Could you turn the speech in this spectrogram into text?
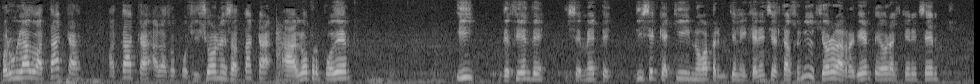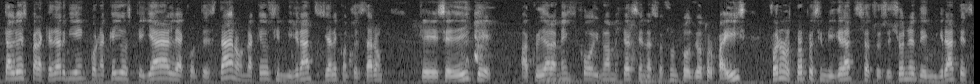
por un lado ataca, ataca a las oposiciones, ataca al otro poder y defiende y se mete. Dice que aquí no va a permitir la injerencia de Estados Unidos y ahora la revierte y ahora quiere ser tal vez para quedar bien con aquellos que ya le contestaron, aquellos inmigrantes ya le contestaron que se dedique a cuidar a México y no a meterse en los asuntos de otro país. Fueron los propios inmigrantes, asociaciones de inmigrantes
